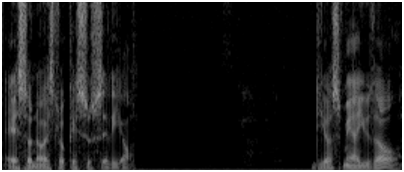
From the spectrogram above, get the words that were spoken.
Eso no es lo que sucedió. Dios me ayudó,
